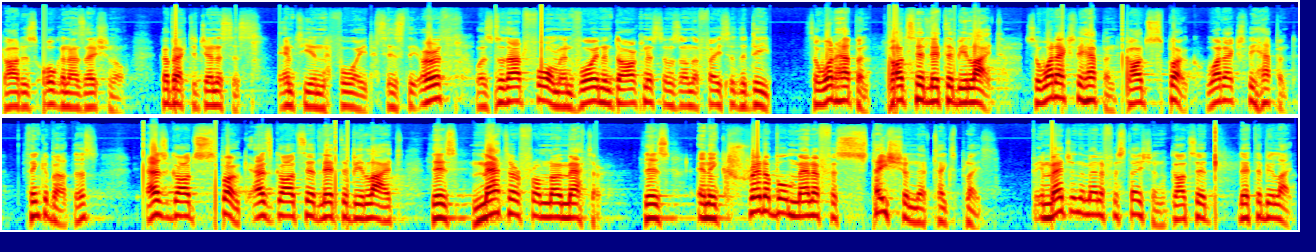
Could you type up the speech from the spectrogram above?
God is organizational. Go back to Genesis, empty and void. It says the earth was without form and void and darkness, was on the face of the deep. So what happened? God said, Let there be light. So what actually happened? God spoke. What actually happened? Think about this. As God spoke, as God said, Let there be light, there's matter from no matter. There's an incredible manifestation that takes place. Imagine the manifestation. God said, Let there be light.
